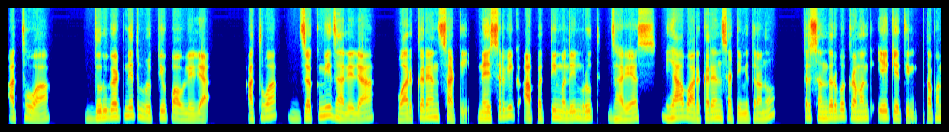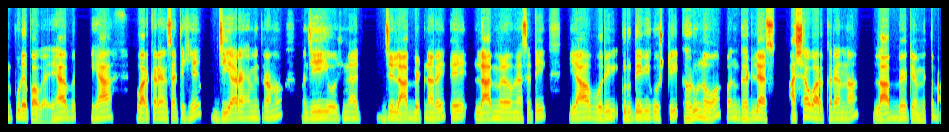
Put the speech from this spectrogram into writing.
अथवा दुर्घटनेत मृत्यू पावलेल्या अथवा जखमी झालेल्या वारकऱ्यांसाठी नैसर्गिक आपत्तीमध्ये मृत झाल्यास ह्या वारकऱ्यांसाठी मित्रांनो तर संदर्भ क्रमांक एक येतील. आपण पुढे पाहूया. ह्या ह्या वारकऱ्यांसाठी हे जी आर आहे मित्रांनो. म्हणजे ही योजना जे लाभ भेटणार आहे ते लाभ मिळवण्यासाठी यावरील दुर्दैवी गोष्टी घडू नवं पण घडल्यास अशा वारकऱ्यांना लाभ भेटेल मित्रांनो.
